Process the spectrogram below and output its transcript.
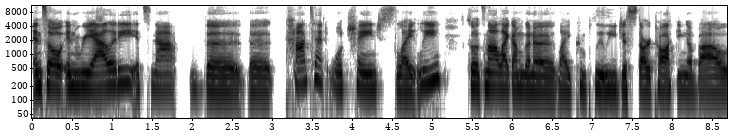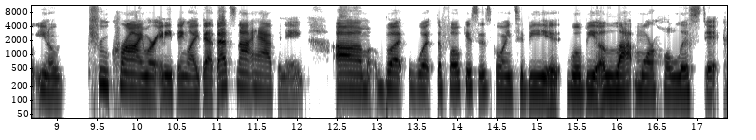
And so in reality, it's not the the content will change slightly. So it's not like I'm gonna like completely just start talking about, you know, true crime or anything like that. That's not happening. Um, but what the focus is going to be will be a lot more holistic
